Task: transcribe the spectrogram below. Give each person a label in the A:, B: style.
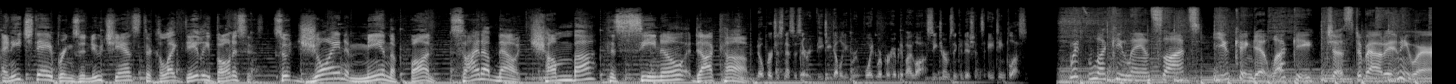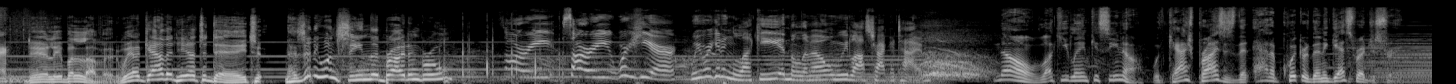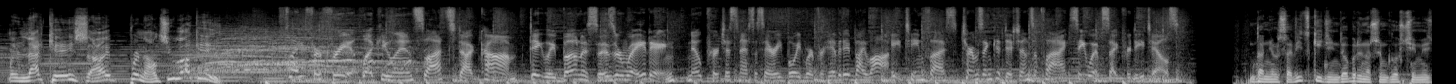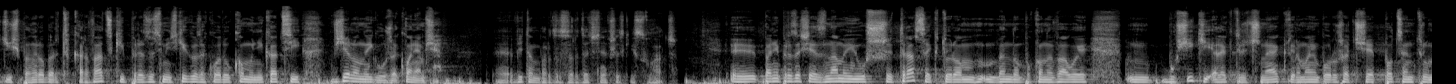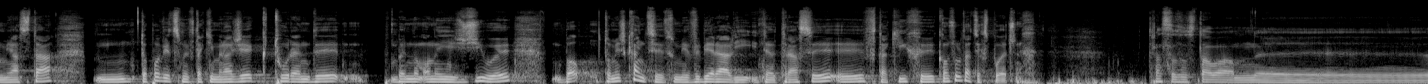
A: and each day brings a new chance to collect daily bonuses. So join me in the fun. Sign up now at ChumbaCasino.com.
B: No purchase necessary. VGW Group. Void were prohibited by law. See terms and conditions. 18 plus.
C: With Lucky Land slots, you can get lucky just about anywhere.
D: Dearly beloved, we are gathered here today to... Has anyone seen the bride and groom?
E: Sorry, sorry, we're here. We were getting lucky in the limo and we lost track of time.
F: No, Lucky Land Casino. With cash prizes that add up quicker than a guest registry
D: in that case, I pronounce you lucky.
C: Play for free at LuckyLandSlots.com. Daily bonuses are waiting. No purchase necessary. Void were prohibited by law. 18 plus. Terms and conditions apply. See website for details.
G: Daniel Sawicki, dzień dobry. Naszym gościem jest dziś pan Robert Karwacki, prezes Miejskiego Zakładu Komunikacji w Zielonej Górze. Kłaniam się.
H: E, witam bardzo serdecznie wszystkich słuchaczy.
G: E, panie prezesie, znamy już trasę, którą będą pokonywały busiki elektryczne, które mają poruszać się po centrum miasta. To powiedzmy w takim razie, którędy będą one jeździły, bo to mieszkańcy w sumie wybierali te trasy y, w takich y, konsultacjach społecznych.
H: Trasa została e,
